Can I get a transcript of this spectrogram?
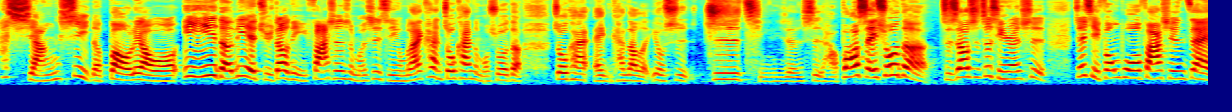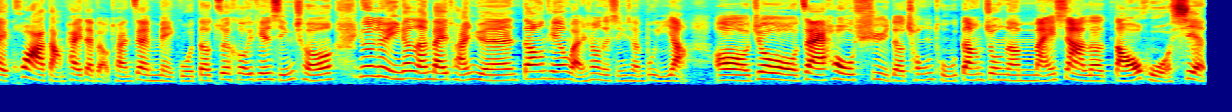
它详细的爆料哦，一一的列举到底发生什么事情。我们来看周刊怎么说的。周刊，哎，你看到了，又是知情人士，好，不知道谁说的，只知道是知情人士。这起风波发生在跨党派代表团在美国的最后一天行程，因为绿营跟蓝白团员当天晚上的行程不一样哦，就在后续的冲突当中呢，埋下了导火线。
